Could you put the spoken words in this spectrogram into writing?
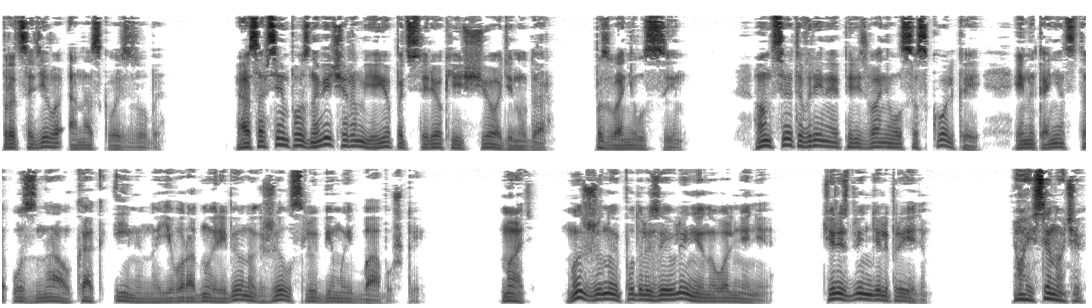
процедила она сквозь зубы. А совсем поздно вечером ее подстерег еще один удар. Позвонил сын. Он все это время перезванивался с Колькой и, наконец-то, узнал, как именно его родной ребенок жил с любимой бабушкой. — Мать, мы с женой подали заявление на увольнение. Через две недели приедем. — Ой, сыночек,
